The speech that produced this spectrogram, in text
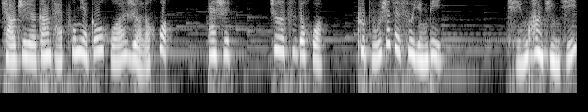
乔治刚才扑灭篝火惹了祸，但是这次的火可不是在宿营地。情况紧急，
